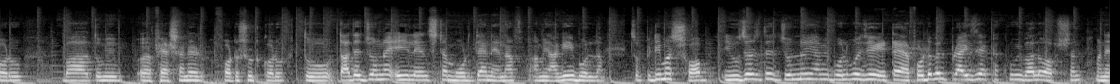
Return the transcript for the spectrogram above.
করো বা তুমি ফ্যাশনের ফটোশ্যুট করো, তো তাদের জন্য এই লেন্সটা মোর দ্যান এনাফ আমি আগেই বললাম। সো প্রিটিমাস সব ইউজার্সদের জন্যই আমি বলব যে এটা অ্যাফোর্ডেবল প্রাইসে একটা খুবই ভালো অপশন মানে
